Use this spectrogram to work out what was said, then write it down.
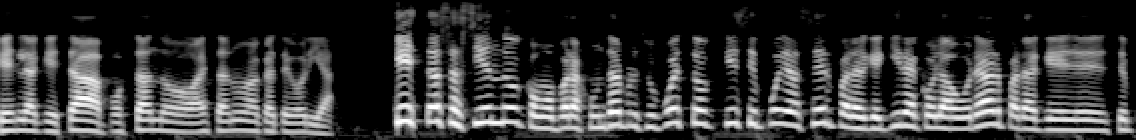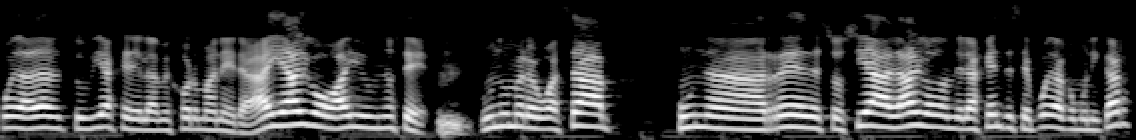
que es la que está apostando a esta nueva categoría. ¿Qué estás haciendo como para juntar presupuesto? ¿Qué se puede hacer para el que quiera colaborar para que se pueda dar tu viaje de la mejor manera? ¿Hay algo, hay un, no sé, un número de WhatsApp, una red social, algo donde la gente se pueda comunicar?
